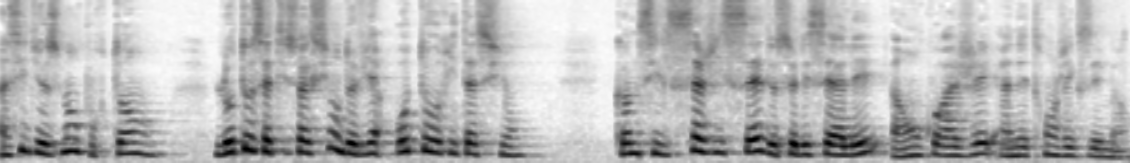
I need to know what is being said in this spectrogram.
Insidieusement pourtant, l'autosatisfaction devient auto-irritation, comme s'il s'agissait de se laisser aller à encourager un étrange eczéma.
